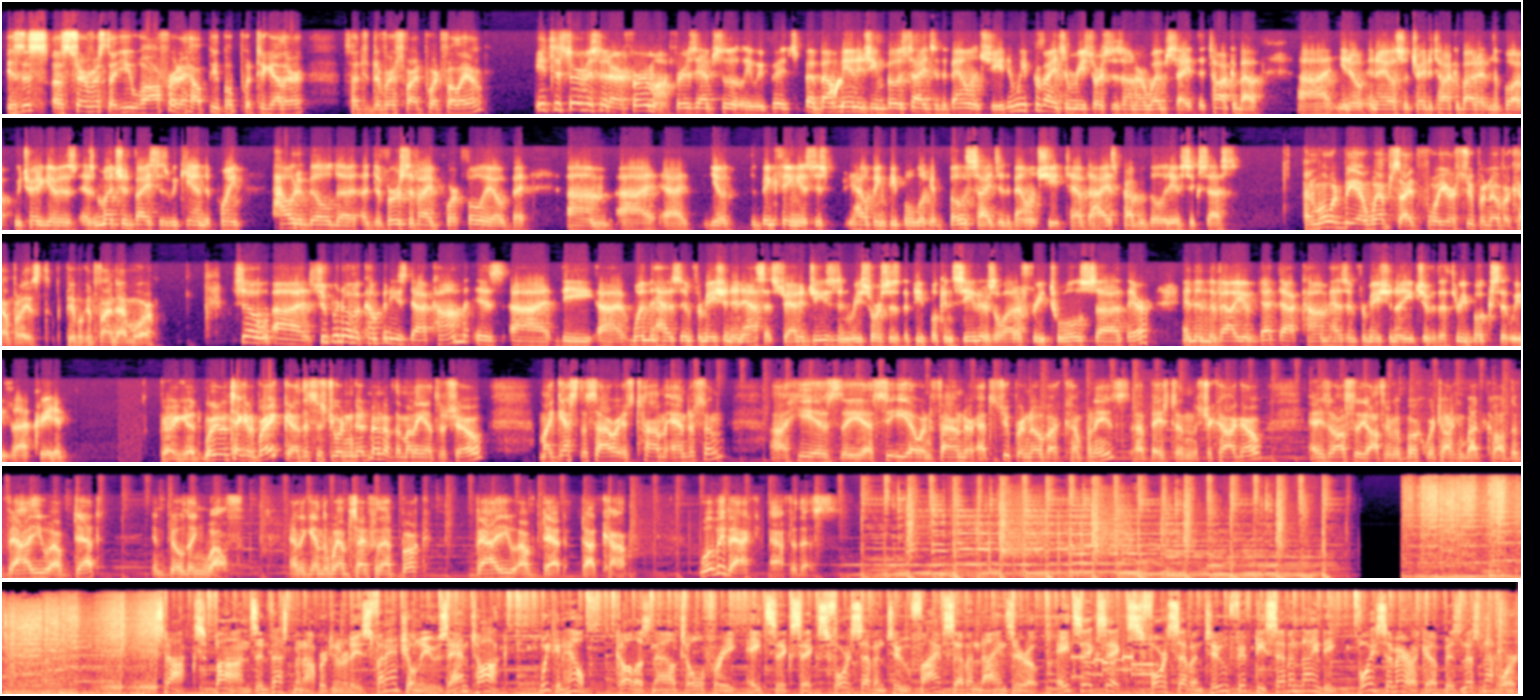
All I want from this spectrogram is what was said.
Is this a service that you offer to help people put together such a diversified portfolio? It's a service that our firm offers, absolutely. We, it's about managing both sides of the balance sheet, and we provide some resources on our website that talk about, uh, you know, and I also try to talk about it in the book. We try to give as, as much advice as we can to point how to build a, a diversified portfolio, but um, uh, uh, you know, the big thing is just helping people look at both sides of the balance sheet to have the highest probability of success. And what would be a website for your supernova companies? People can find out more. So, uh, supernovacompanies.com is uh, the uh, one that has information and asset strategies and resources that people can see. There's a lot of free tools uh, there. And then the valueofdebt.com has information on each of the three books that we've uh, created. Very good. We're going to take a break. Uh, this is Jordan Goodman of the Money Answer Show. My guest this hour is Tom Anderson. he is the CEO and founder at Supernova Companies based in Chicago. And he's also the author of a book we're talking about called The Value of Debt in building wealth. And again, the website for that book, valueofdebt.com. We'll be back after this. Stocks, bonds, investment opportunities, financial news, and talk. We can help. Call us now toll free 866 472 5790. 866 472 5790. Voice America Business Network.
